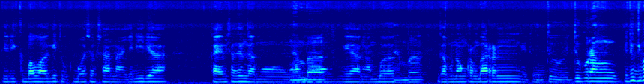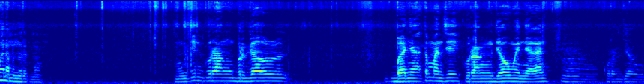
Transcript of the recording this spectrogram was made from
jadi ke bawah gitu ke bawah suasana. Jadi dia kayak misalnya nggak mau ngomong ya ngambek. Ngambek. Nggak mau nongkrong bareng gitu. Itu itu kurang itu gimana menurutmu? Mungkin kurang bergaul banyak teman sih kurang jauh mainnya kan. Hmm, kurang jauh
